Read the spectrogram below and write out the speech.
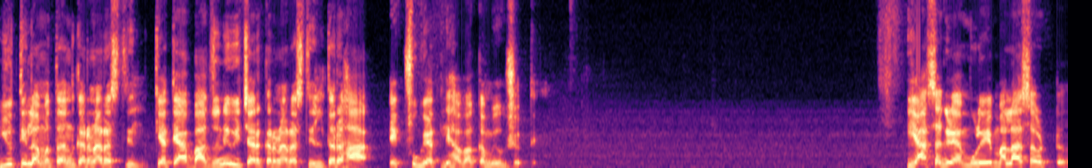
युतीला मतदान करणार असतील किंवा त्या बाजूने विचार करणार असतील तर हा एक फुग्यातली हवा कमी होऊ शकते. या सगळ्यामुळे मला असं वाटतं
